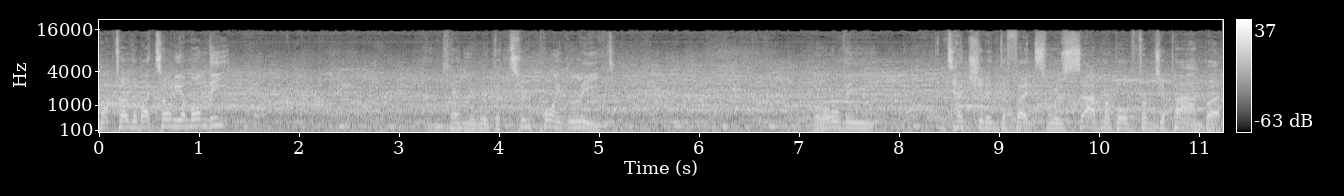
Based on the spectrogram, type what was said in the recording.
Knocked over by Tony Omondi. And Kenya with the two-point lead. Well, all the intention in defence was admirable from Japan, but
